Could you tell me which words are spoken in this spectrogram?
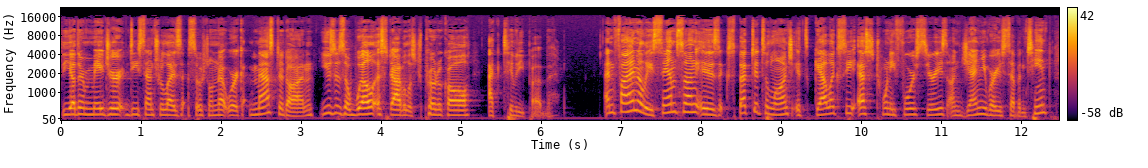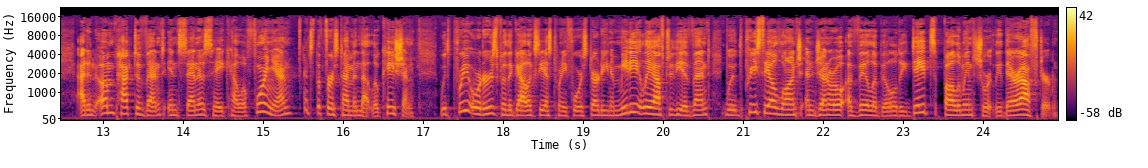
The other major decentralized social network, Mastodon, uses a well established protocol, ActivityPub. And finally, Samsung is expected to launch its Galaxy S24 series on January 17th at an Unpacked event in San Jose, California. It's the first time in that location. With pre orders for the Galaxy S24 starting immediately after the event, with pre sale launch and general availability dates following shortly thereafter.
